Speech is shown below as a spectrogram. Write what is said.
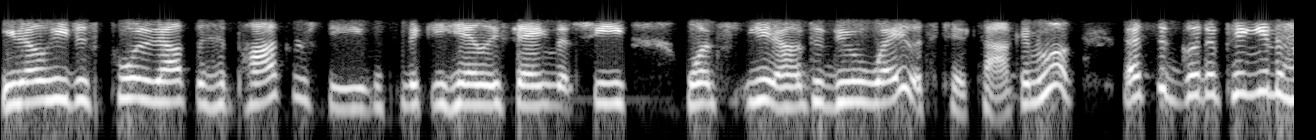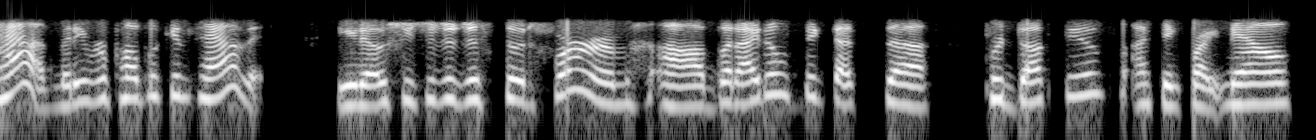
You know, he just pointed out the hypocrisy with Nikki Haley saying that she wants, you know, to do away with TikTok. And look, that's a good opinion to have. Many Republicans have it. You know, she should have just stood firm. Uh, but I don't think that's uh, productive. I think right now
